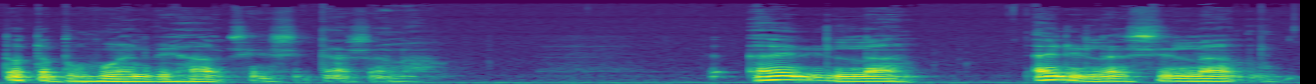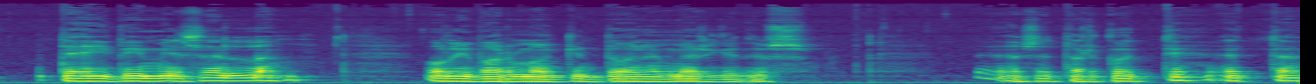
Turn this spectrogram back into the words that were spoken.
Totta puhuen vihasin sitä sanaa. Äidillä, äidillä sillä teivimisellä oli varmaankin toinen merkitys. Se tarkoitti, että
